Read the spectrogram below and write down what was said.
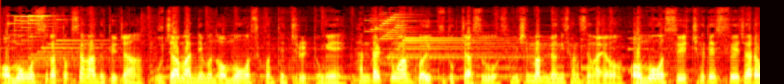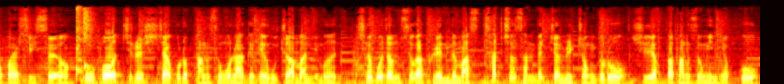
어몽어스가 떡상하게 되자 우주하마님은 어몽어스 컨텐츠를 통해 한 달 동안 거의 구독자 수 30만 명이 상승하여 어몽어스의 최대 수혜자라고 할 수 있어요. 오버워치를 시작으로 방송을 하게 된 우주하마님은 최고 점수가 그랜드마스터 4300점일 정도로 실력파 방송인이었고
